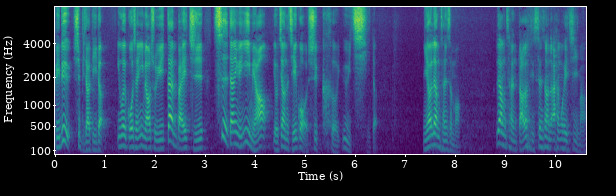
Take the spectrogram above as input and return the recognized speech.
比率是比较低的。因为国产疫苗属于蛋白质次单元疫苗，有这样的结果是可预期的。你要量产什么？量产打到你身上的安慰剂吗？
